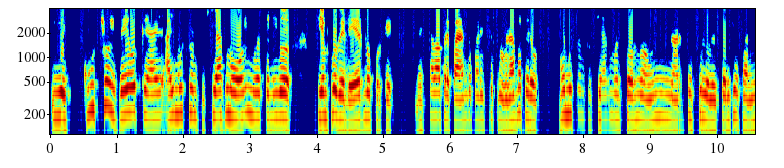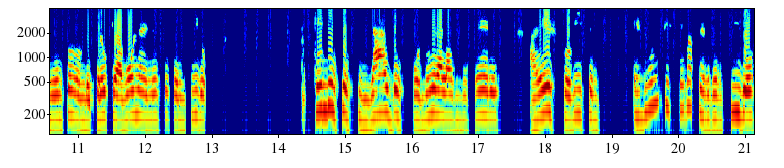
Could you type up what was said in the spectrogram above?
Y escucho y veo que hay, mucho entusiasmo hoy, no he tenido tiempo de leerlo porque me estaba preparando para este programa, pero hay mucho entusiasmo en torno a un artículo de Sergio Sarmiento donde creo que abona en este sentido. ¿Qué necesidad de exponer a las mujeres a esto? Dicen, en un sistema pervertido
